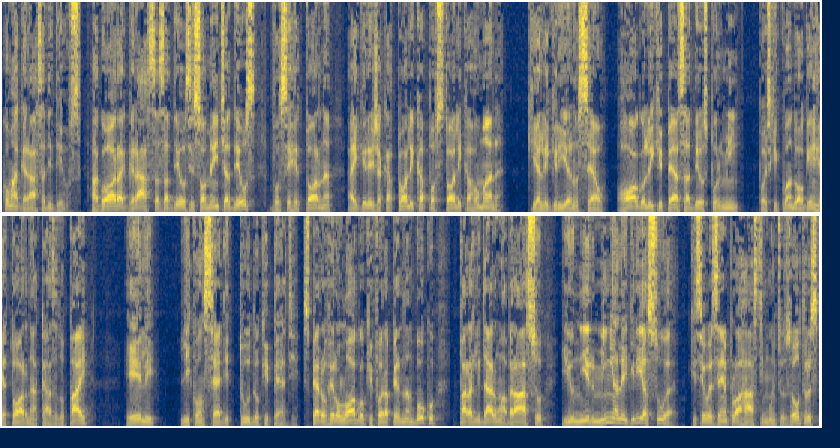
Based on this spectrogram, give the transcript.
com a graça de Deus. Agora, graças a Deus e somente a Deus, você retorna à Igreja Católica Apostólica Romana. Que alegria no céu! Rogo-lhe que peça a Deus por mim, pois que quando alguém retorna à casa do Pai, ele lhe concede tudo o que pede. Espero vê-lo logo que for a Pernambuco para lhe dar um abraço e unir minha alegria à sua. Que seu exemplo arraste muitos outros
